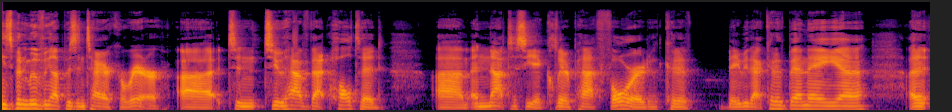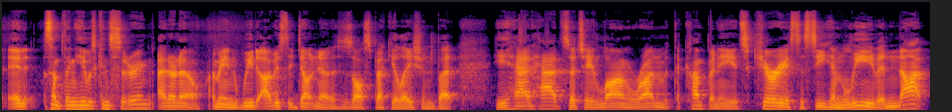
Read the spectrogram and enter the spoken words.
he's been moving up his entire career. Uh, to to have that halted um, and not to see a clear path forward could have maybe that could have been a, uh, a, a, something he was considering. I don't know. I mean, we obviously don't know. This is all speculation, but he had had such a long run with the company. It's curious to see him leave and not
